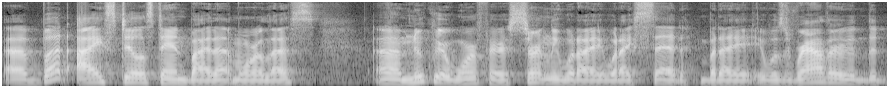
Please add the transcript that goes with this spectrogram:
uh, but I still stand by that more or less. Um, nuclear warfare is certainly what I what I said, but I, it was rather the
